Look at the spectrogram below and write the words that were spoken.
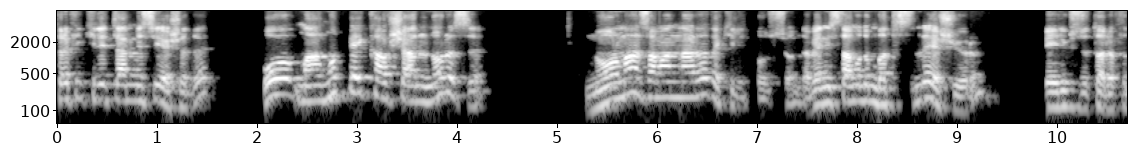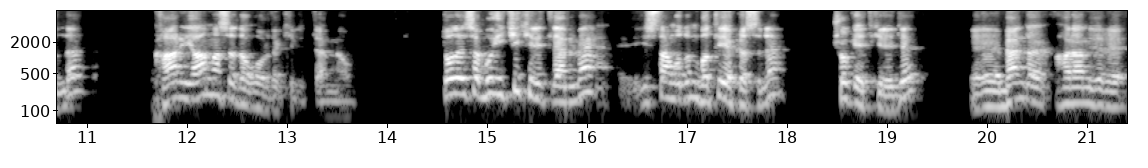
trafik kilitlenmesi yaşadı. O Mahmut Bey kavşağının orası normal zamanlarda da kilit pozisyonda. Ben İstanbul'un batısında yaşıyorum. Beylikdüzü tarafında. Kar yağmasa da orada kilitlenme oldu. Dolayısıyla bu iki kilitlenme İstanbul'un batı yakasını çok etkiledi. Ee, ben de Haramidere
